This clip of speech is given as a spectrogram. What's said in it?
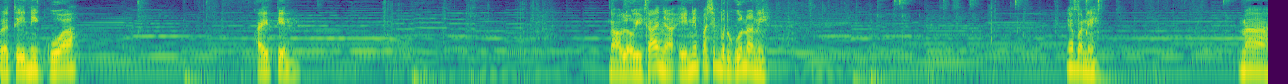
Berarti ini gue kaitin. Nah logikanya ini pasti berguna nih. Ini apa nih? Nah.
